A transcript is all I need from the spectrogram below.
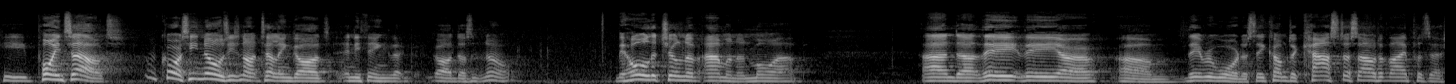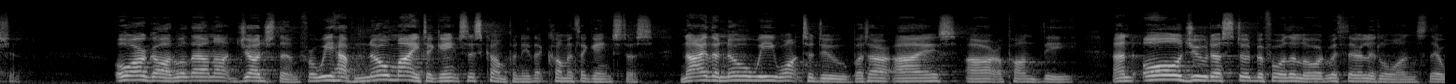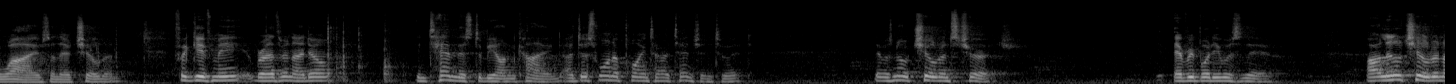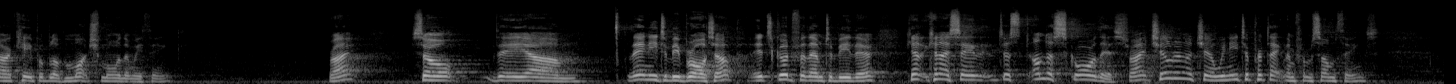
he points out, of course, he knows he's not telling God anything that God doesn't know. Behold the children of Ammon and Moab and uh, they, they, are, um, they reward us. They come to cast us out of thy possession. O our God, wilt thou not judge them? For we have no might against this company that cometh against us. Neither know we what to do, but our eyes are upon thee. And all Judah stood before the Lord with their little ones, their wives, and their children. Forgive me, brethren, I don't intend this to be unkind. I just want to point our attention to it. There was no children's church. Everybody was there. Our little children are capable of much more than we think. Right? So they, um, they need to be brought up. It's good for them to be there. Can, can I say, just underscore this, right? Children are children. We need to protect them from some things.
